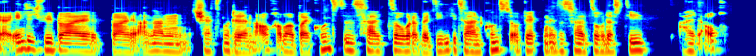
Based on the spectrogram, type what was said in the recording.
Ja, ähnlich wie bei, bei anderen Geschäftsmodellen auch, aber bei Kunst ist es halt so, oder bei digitalen Kunstobjekten ist es halt so, dass die halt auch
